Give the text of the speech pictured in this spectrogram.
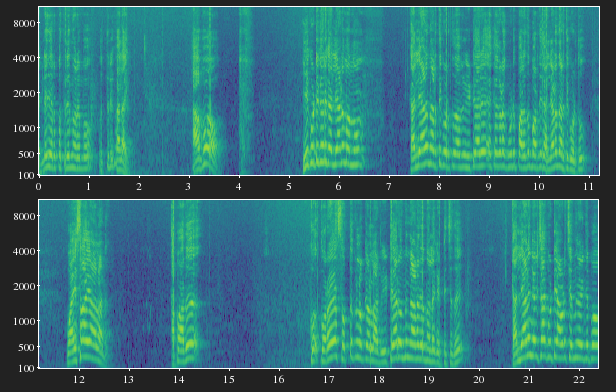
എന്റെ ചെറുപ്പത്തിലെന്ന് പറയുമ്പോൾ ഒത്തിരി കാലമായി. അപ്പോൾ ഈ കുട്ടിക്ക് ഒരു കല്യാണം വന്നു. കല്യാണം നടത്തി കൊടുത്തു. ആ വീട്ടുകാർ ഒക്കെ കൂടെ കൂടി പലതും പറഞ്ഞ് കല്യാണം നടത്തി കൊടുത്തു. വയസ്സായ ആളാണ്. അപ്പോൾ അത് കുറേ സ്വത്തുക്കളൊക്കെ ഉള്ള വീട്ടുകാരൊന്നും കാണാതെ ഒന്നുമല്ല കെട്ടിച്ചത്. കല്യാണം കഴിച്ച കുട്ടി അവിടെ ചെന്ന് കഴിഞ്ഞപ്പോൾ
